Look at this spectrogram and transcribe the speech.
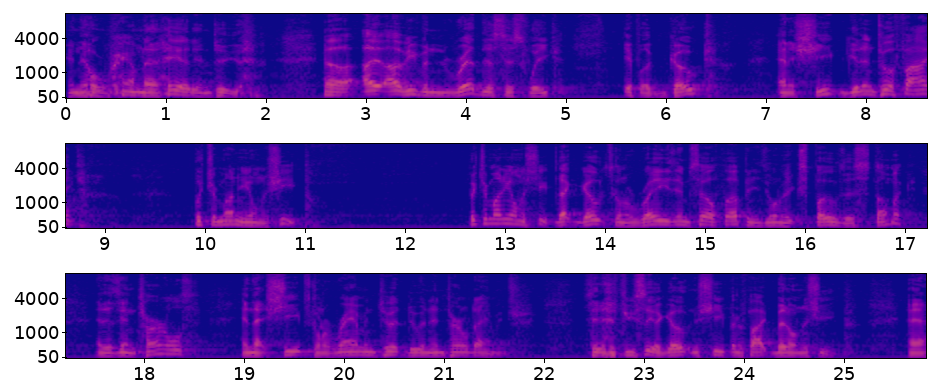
And they'll ram that head into you. Uh, I, have even read this this week. If a goat and a sheep get into a fight, Put your money on the sheep. Put your money on the sheep. That goat's going to raise himself up and he's going to expose his stomach and his internals, and that sheep's going to ram into it, doing internal damage. Said, if you see a goat and a sheep in a fight, bet on the sheep. And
